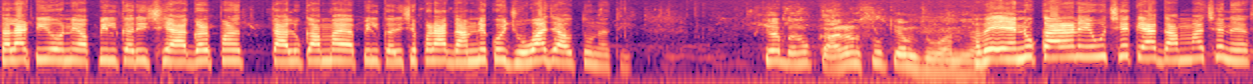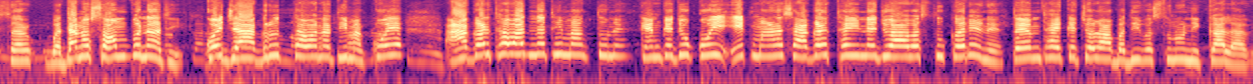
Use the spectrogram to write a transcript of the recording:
તલાટીઓને અપીલ કરી છે. આગળ પણ તાલુકામાં અપીલ કરી છે પણ આ ગામને કોઈ જોવા જ આવતું નથી. કેમ? એનું કારણ શું કેમ જોવાની હવે એનું કારણ એવું છે કે આ ગામમાં છે ને સર બધાનો સંપ નથી. કોઈ જાગૃત થવા નથી માંગ કોઈ આગળ થવા જ નથી માંગતું ને. કેમ કે જો કોઈ એક માણસ આગળ થઈને જો આ વસ્તુ કરે ને તો એમ થાય કે ચલો આ બધી વસ્તુનો નિકાલ આવે.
